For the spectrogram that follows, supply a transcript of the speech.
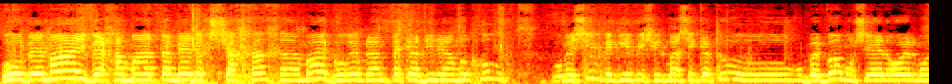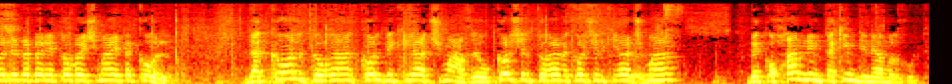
תורה. ובמאי וחמת המלך שכחה, מה גורם להמתקת דיני המלכות? הוא משיב בגין בשביל מה שכתוב, ובבוא משה אל אוהל מועד לדבר איתו וישמע את הכל. דקול תורה, קול בקריאת שמע, זהו קול של תורה וקול של קריאת שמע, בכוחם נמתקים דיני המלכות.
